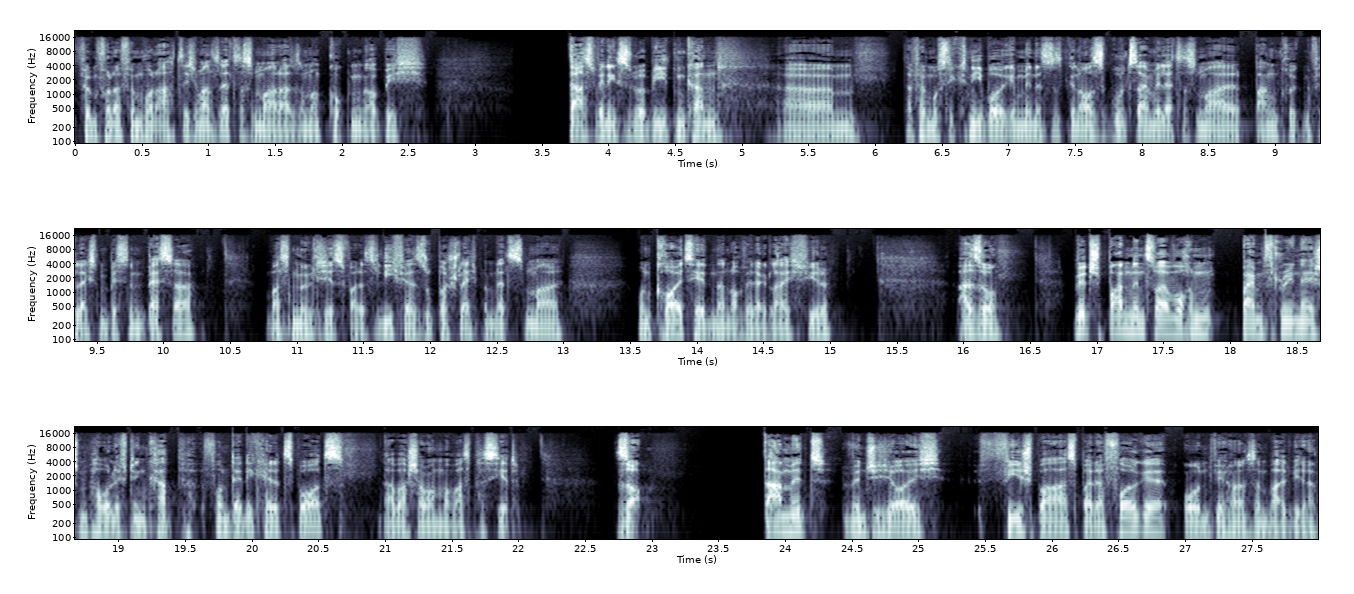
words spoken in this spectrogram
585 waren es letztes Mal. Also mal gucken, ob ich das wenigstens überbieten kann. Ähm, dafür muss die Kniebeuge mindestens genauso gut sein wie letztes Mal. Bankdrücken vielleicht ein bisschen besser, was möglich ist, weil es lief ja super schlecht beim letzten Mal. Und Kreuzheben dann auch wieder gleich viel. Also wird spannend in zwei Wochen beim Three Nation Powerlifting Cup von Dedicated Sports. Aber schauen wir mal, was passiert. So, damit wünsche ich euch viel Spaß bei der Folge und wir hören uns dann bald wieder.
